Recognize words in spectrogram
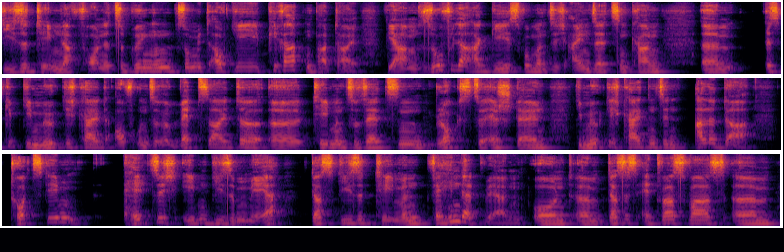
diese Themen nach vorne zu bringen und somit auch die Piratenpartei. Wir haben so viele AGs, wo man sich einsetzen kann. Ähm, es gibt die Möglichkeit, auf unsere Webseite äh, Themen zu setzen, Blogs zu erstellen. Die Möglichkeiten sind alle da. Trotzdem hält sich eben diese Mehr, dass diese Themen verhindert werden. Und ähm, das ist etwas, was ähm,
